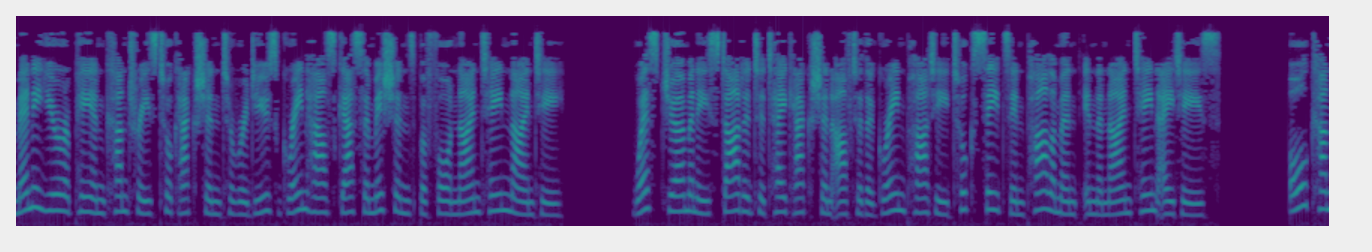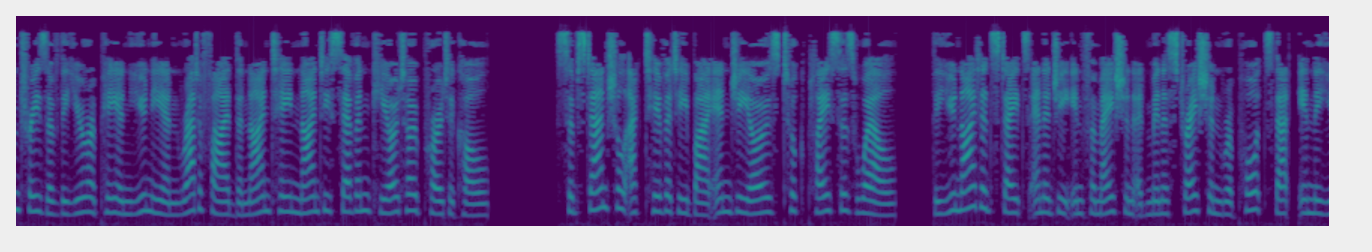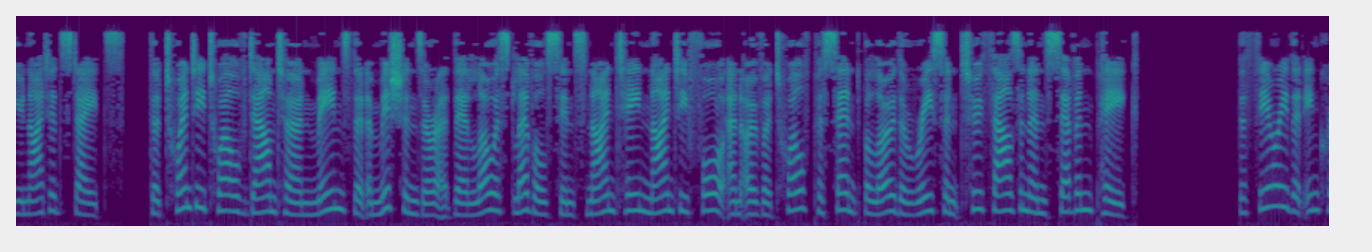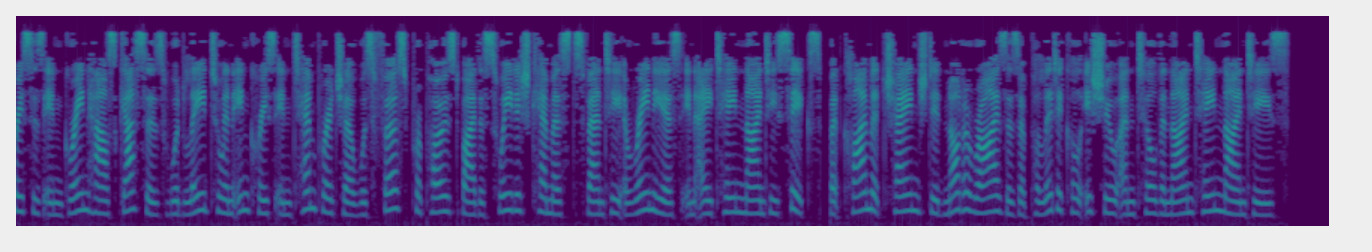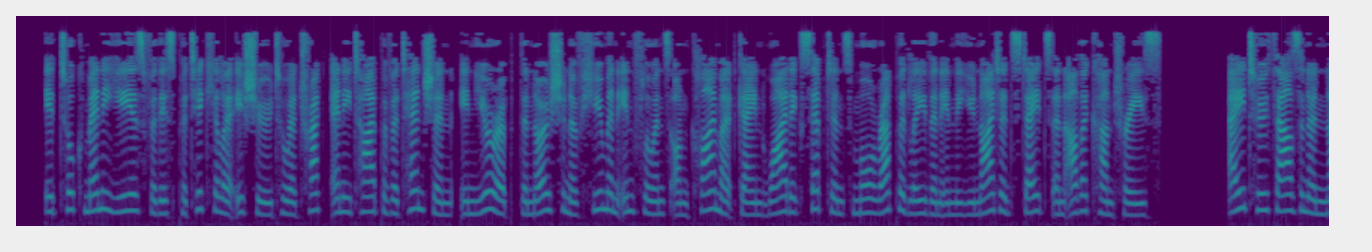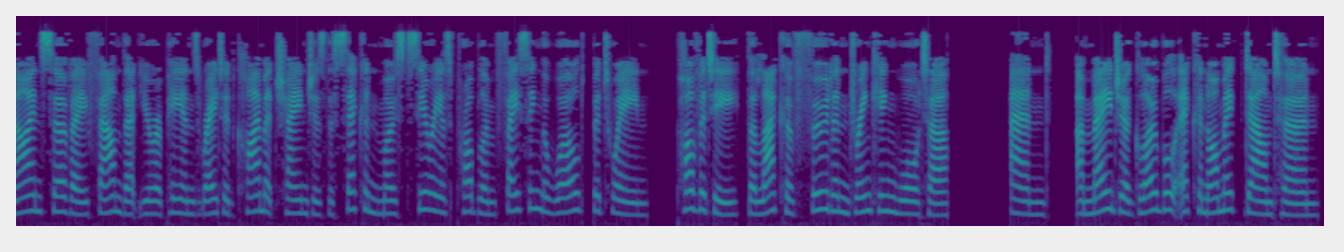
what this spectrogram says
Many European countries took action to reduce greenhouse gas emissions before 1990. West Germany started to take action after the Green Party took seats in parliament in the 1980s. All countries of the European Union ratified the 1997 Kyoto Protocol. Substantial activity by NGOs took place as well. The United States Energy Information Administration reports that, in the United States, the 2012 downturn means that emissions are at their lowest level since 1994 and over 12% below the recent 2007 peak. The theory that increases in greenhouse gases would lead to an increase in temperature was first proposed by the Swedish chemist Svante Arrhenius in 1896, but climate change did not arise as a political issue until the 1990s. It took many years for this particular issue to attract any type of attention. In Europe, the notion of human influence on climate gained wide acceptance more rapidly than in the United States and other countries. A 2009 survey found that Europeans rated climate change as the second most serious problem facing the world, between poverty, the lack of food and drinking water, and a major global economic downturn.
